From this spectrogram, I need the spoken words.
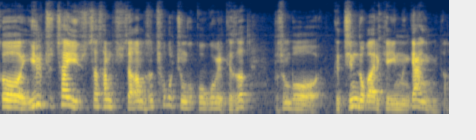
그 1주차, 2주차, 3주차가 무슨 초급, 중급, 고급 이렇게 해서 무슨 뭐 그 진도가 이렇게 있는 게 아닙니다.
